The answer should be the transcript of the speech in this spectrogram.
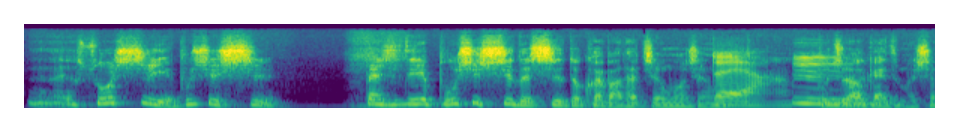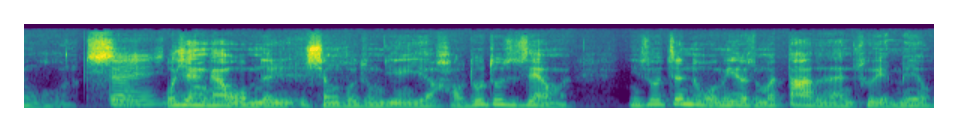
那说是也不是是，但是这些不是是的事，都快把她折磨成对啊，不知道该怎么生活了。是，对我想想看，我们的生活中间也好多都是这样嘛。你说真的，我们有什么大的难处也没有，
